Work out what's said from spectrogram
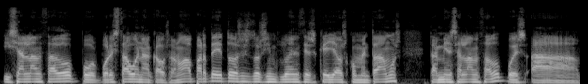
y se han lanzado por, por esta buena causa, ¿no? Aparte de todos estos influencers que ya os comentábamos, también se han lanzado pues a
